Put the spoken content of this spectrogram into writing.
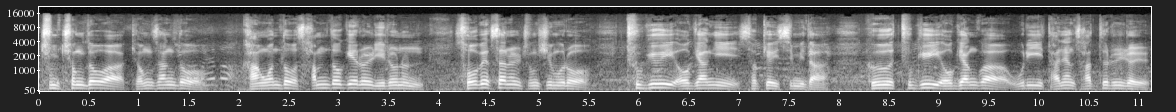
충청도와 경상도, 강원도 삼도계를 이루는 소백산을 중심으로 특유의 억양이 섞여 있습니다. 그 특유의 억양과 우리 단양 사투리를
